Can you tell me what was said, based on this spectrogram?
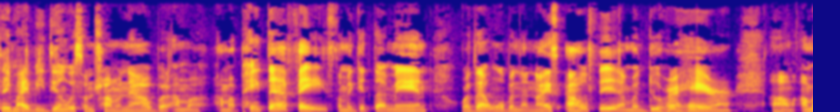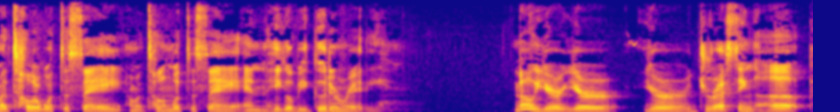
They might be dealing with some trauma now, but I'm a I'm gonna paint that face. I'm gonna get that man or that woman a nice outfit. I'm gonna do her hair. Um, I'm gonna tell her what to say. I'm gonna tell him what to say, and he gonna be good and ready. No, you're you're you're dressing up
